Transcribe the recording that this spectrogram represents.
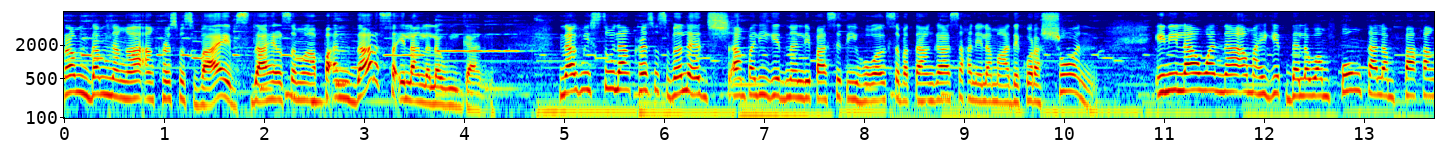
Ramdam na nga ang Christmas vibes dahil sa mga paandar sa ilang lalawigan. Nagmistulang Christmas Village ang paligid ng Lipa City Hall sa Batangas sa kanilang mga dekorasyon. Inilawan na ang mahigit 20 talampakang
